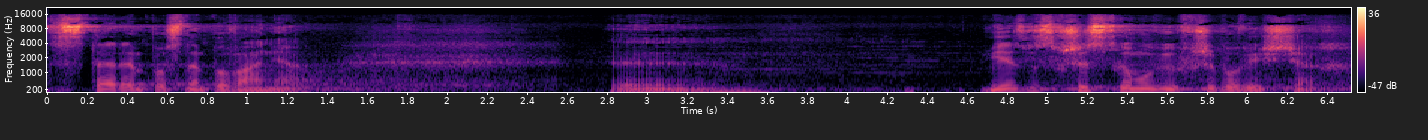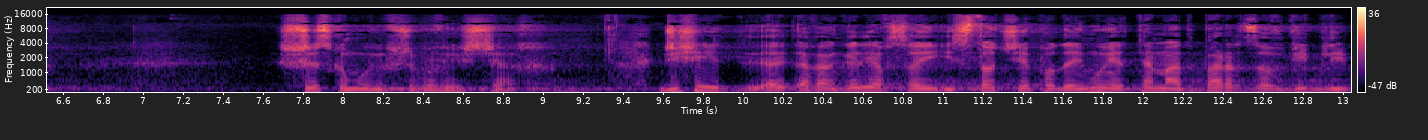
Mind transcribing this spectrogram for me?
sterem postępowania. Yy. Jezus wszystko mówił w przypowieściach. Wszystko mówił w przypowieściach. Dzisiaj Ewangelia w swojej istocie podejmuje temat bardzo w Biblii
